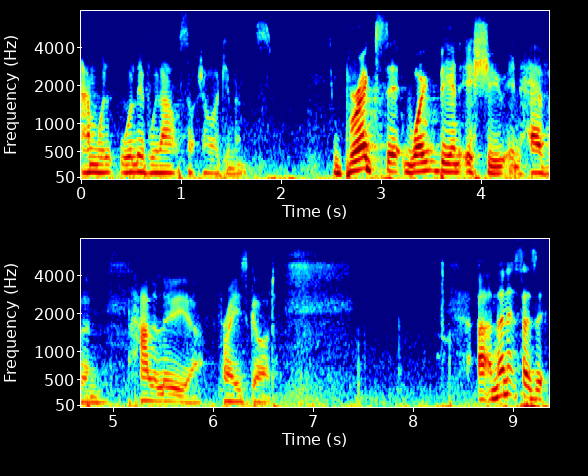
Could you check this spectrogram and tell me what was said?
and we'll, we'll live without such arguments. Brexit won't be an issue in heaven. Hallelujah. Praise God. Uh, and then it says it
